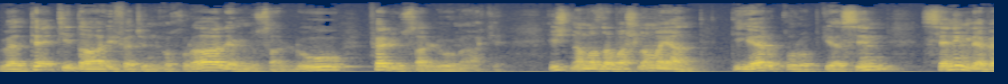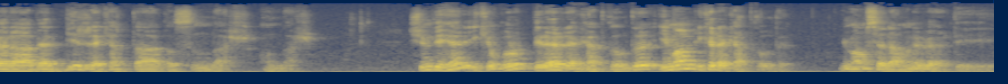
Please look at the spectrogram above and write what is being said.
vel te'ti daifetun uhra lem yusallu fel yusallu ma'ake hiç namaza başlamayan diğer grup gelsin seninle beraber bir rekat daha kılsınlar onlar. Şimdi her iki grup birer rekat kıldı. İmam iki rekat kıldı. İmam selamını verdi.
